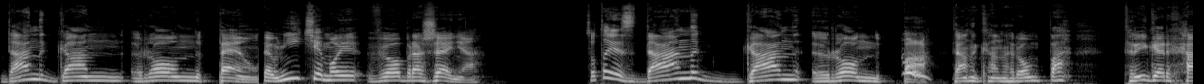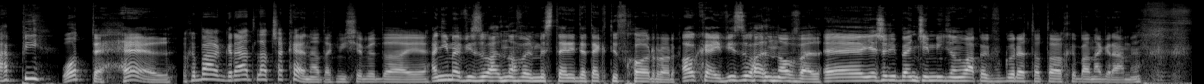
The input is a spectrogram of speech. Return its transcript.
Danganronpę. Pełnijcie moje wyobrażenia. Co to jest Danganronpa? Danganronpa? Trigger Happy? What the hell? To chyba gra dla Chakena, tak mi się wydaje. Anime Visual Novel Mystery Detective Horror. Okej, Visual Novel. E, jeżeli będzie milion łapek w górę, to to chyba nagramy.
